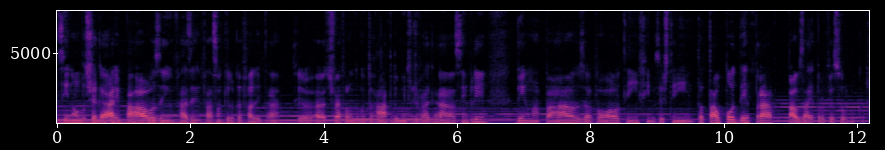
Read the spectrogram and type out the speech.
Se não chegarem, pausem, fazem, façam aquilo que eu falei, tá? Se eu estiver falando muito rápido, muito devagar, sempre deem uma pausa, voltem, enfim, vocês têm total poder para pausar aí, professor Lucas.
